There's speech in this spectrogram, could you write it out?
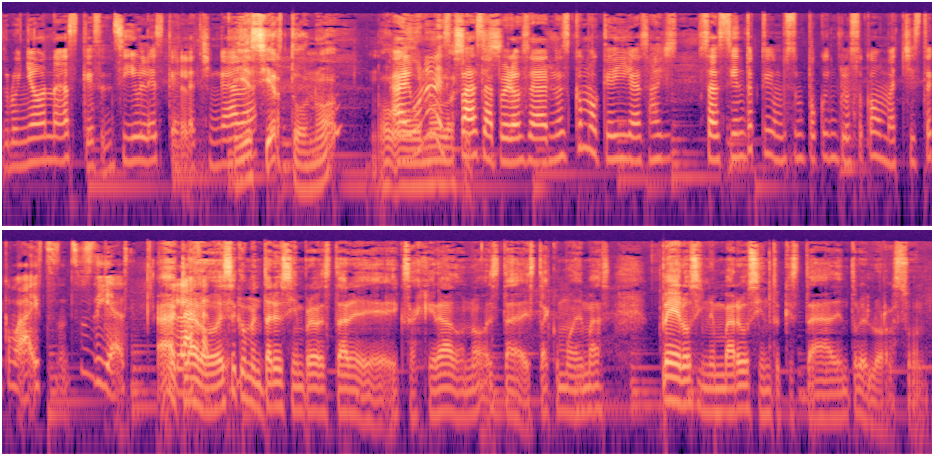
gruñonas, que sensibles, que la chingada. Y es cierto, ¿no? A algunos les pasa, pero o sea, no es como que digas, ay, o sea, siento que es un poco incluso como machista, como, ay, estos son tus días. Ah, claro, ese comentario siempre va a estar eh, exagerado, ¿no? Está, está como de más. Pero, sin embargo, siento que está dentro de lo razón.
